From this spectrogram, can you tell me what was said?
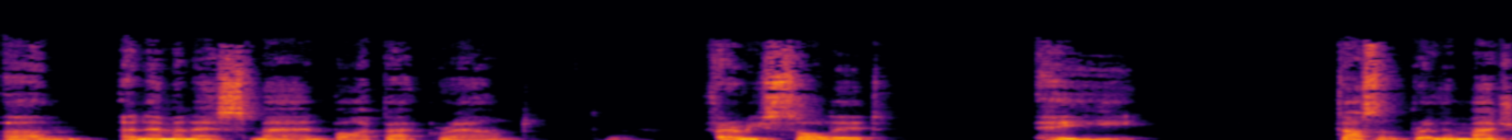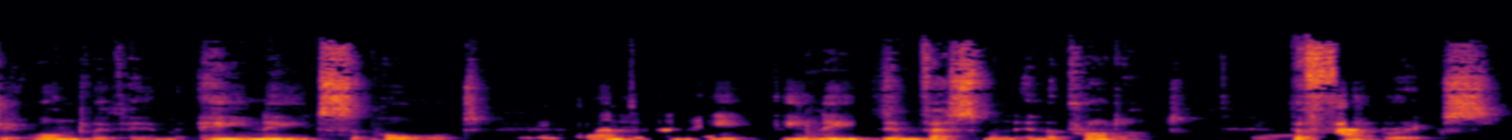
Um, an M&S man by background, Mhm. very solid. He doesn't bring a magic wand with him. He needs support and, and he, he needs investment in the product. yeah. The fabrics,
